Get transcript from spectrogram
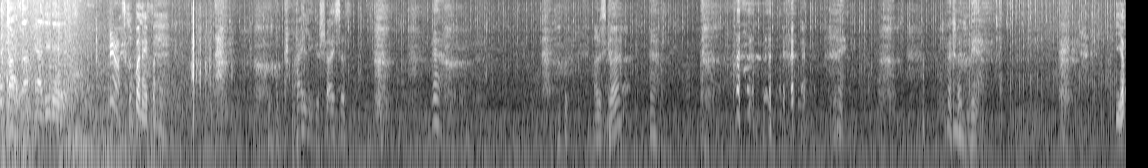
Und da ist er erledigt. Super, Nathan. Heilige Scheiße. Alles klar? Verschwinden wir. Yep.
